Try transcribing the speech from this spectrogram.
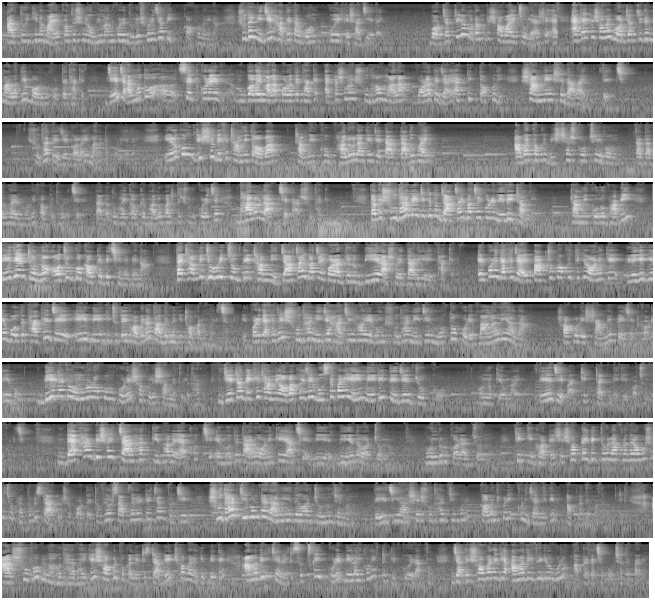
আর তুই কিনা মায়ের কথা শুনে অভিমান করে দূরে সরে যাবি? কখনোই না। সুধা নিজের হাতে তার বোন কোয়েলকে সাজিয়ে দেয়। বরযাত্রীরা মোটামুটি সবাই চলে আসে। এক- একে সবাই বরযাত্রীদের মালা দিয়ে বরণ করতে থাকে। যে যার মতো সেট করে গলায় মালা পরাতে থাকে। একটা সময় সুধাও মালা পরাতে যায় আর ঠিক তখনই সামনে এসে দাঁড়ায় তেজ। সুধা তেজের গলায় মালাটা পরিয়ে দেয়। এরকম দৃশ্য দেখে ঠাম্মি তো অবাক। ঠাম্মির খুব ভালো লাগে যে তার দাদু ভাই আবার কাউকে বিশ্বাস করছে এবং তার দাদু ভাইয়ের মনে কাউকে ধরেছে। তার দাদু ভাই কাউকে ভালোবাসতে শুরু করেছে। ভালো লাগছে তার সুধাকে। তবে সুধা মেয়েটিকে তো যাচাই বাছাই করে নেবেই ঠাম্মি। ঠাম্মি কোনোভাবেই তেদের জন্য অযোগ্য কাউকে বেছে নেবে না। তাই ঠাম্মি জহুরির চোখ দিয়ে ঠাম্মি যাচাই বাছাই করার জন্য বিয়ের আসরে দাঁড়িয়েই থাকে। এরপরে দেখা যায়, পাত্রপক্ষ থেকে অনেকে রেগে গিয়ে বলতে থাকে যে, এই বিয়ে কিছুতেই হবে না, তাদের নাকি ঠকানো হয়েছে। এরপরে দেখা যায়, সুধা নিজে হাজির হয় এবং সুধা নিজের মতো করে বাঙালিয়ানা সকলের সামনে প্রেজেন্ট করে এবং বিয়েটাকে অন্যরকম করে সকলের সামনে তুলে ধরে। যেটা দেখে ঠাম্মি অবাক হয়ে যায়, বুঝতে পারি এই মেয়েটি তেজের যোগ্য। অন্য কেউ নয়, তেজ এবার ঠিকঠাক মেয়েকে পছন্দ করেছে। দেখার বিষয় চার হাত কীভাবে এক হচ্ছে, এর মধ্যে তো আরও অনেকেই আছে বিয়ে, ভেঙে দেওয়ার জন্য, ভণ্ডুল করার জন্য। ঠিক কি ঘটে সে সবটাই দেখতে হলে আপনাদের অবশ্যই চোখ রাখতে হবে। স্টার পর্দায়। তো ভিউয়ার্স আপনারা এটাই জানতো যে সুধার জীবনটা রাঙিয়ে দেওয়ার জন্য যেন তেজই আসে সুধার জীবনে কমেন্ট করে এক্ষুনি জানিয়ে দিন আপনাদের মতামতটি। আর শুভ বিবাহ ধারাবাহিকে সকল প্রকার লেটেস্ট আপডেট সবার আগে পেতে আমাদের এই চ্যানেলটি সাবস্ক্রাইব করে বেল আইকনে একটা ক্লিক করে রাখুন, যাতে সবার আগে আমাদের ভিডিওগুলো আপনার কাছে পৌঁছাতে পারে।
